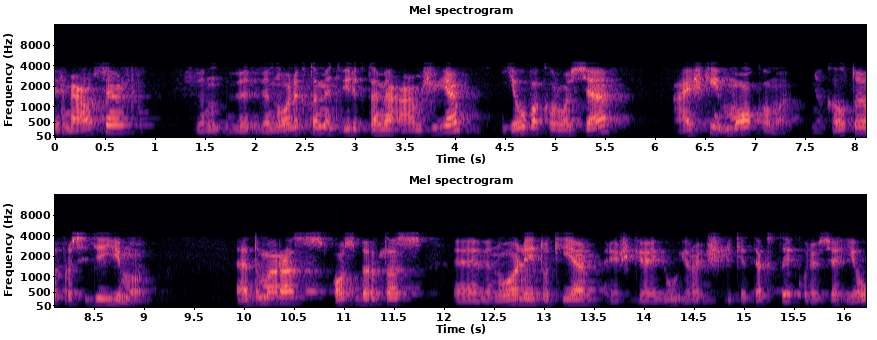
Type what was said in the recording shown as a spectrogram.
pirmiausia, 11-12 amžiuje jau vakaruose aiškiai mokoma nekaltojo prasidėjimo. Edmaras, Osbertas, vienuoliai tokie, reiškia, jų yra išlikę tekstai, kuriuose jau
